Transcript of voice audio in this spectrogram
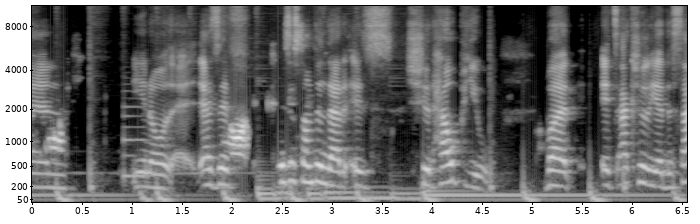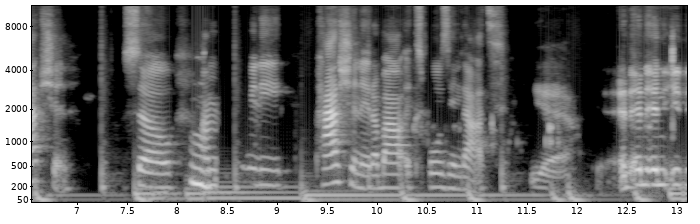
and you know as if this is something that is should help you but it's actually a deception so mm. i'm really passionate about exposing that yeah and and, and it,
